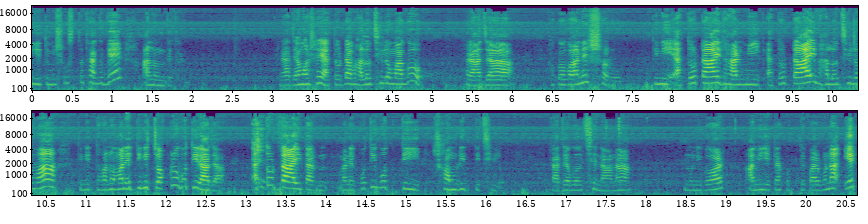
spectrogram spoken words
নিয়ে তুমি সুস্থ থাকবে, আনন্দে থাকবে। রাজামশাই এতটা ভালো ছিল মাগো রাজা ভগবানের স্বরূপ। তিনি এতটাই ধার্মিক, এতটাই ভালো ছিল মা। তিনি ধন মানে তিনি চক্রবর্তী রাজা। এতটাই তার মানে প্রতিপত্তি সমৃদ্ধি ছিল। রাজা বলছে, না না মুনিবর, আমি এটা করতে পারব না। এর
